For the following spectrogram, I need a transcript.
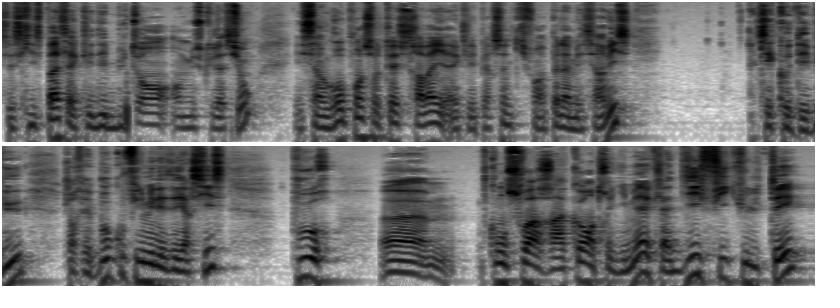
C'est ce qui se passe avec les débutants en musculation, et c'est un gros point sur lequel je travaille avec les personnes qui font appel à mes services. C'est qu'au début, je leur fais beaucoup filmer les exercices pour euh, qu'on soit raccord entre guillemets avec la difficulté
